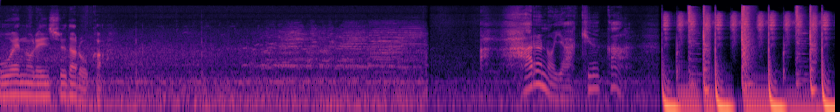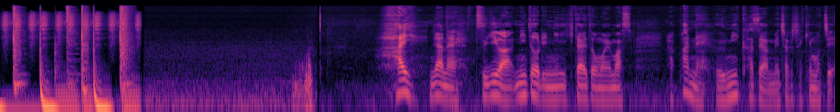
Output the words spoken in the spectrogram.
応援の練習だろうか。あ春の野球かはいじゃあね次はニトリに行きたいと思います。やっぱりね海風はめちゃくちゃ気持ちいい。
